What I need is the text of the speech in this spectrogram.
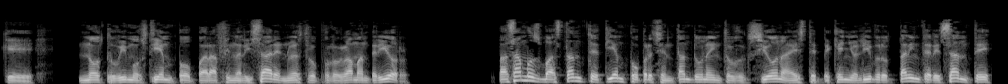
que no tuvimos tiempo para finalizar en nuestro programa anterior. Pasamos bastante tiempo presentando una introducción a este pequeño libro tan interesante,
